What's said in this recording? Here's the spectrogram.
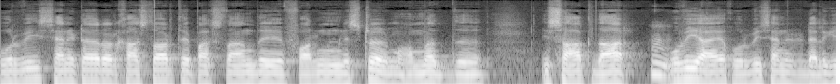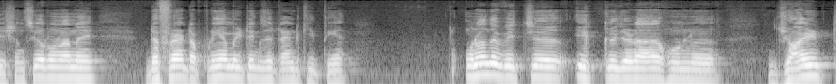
ਹੋਰ ਵੀ ਸੈਨੇਟਰ ਔਰ ਖਾਸ ਤੌਰ ਤੇ ਪਾਕਿਸਤਾਨ ਦੇ ਫੋਰਨ ਮਿਨਿਸਟਰ ਮੁਹੰਮਦ ਇਸਾਕ ਦਾਰ ਉਹ ਵੀ ਆਏ ਹੋਰ ਵੀ ਸੈਨੇਟਰ ਡੈਲੀਗੇਸ਼ਨ ਸੀ ਔਰ ਉਹਨਾਂ ਨੇ ਡਿਫਰੈਂਟ ਆਪਣੀਆਂ ਮੀਟਿੰਗਸ ਅਟੈਂਡ ਕੀਤੀਆਂ। ਉਹਨਾਂ ਦੇ ਵਿੱਚ ਇੱਕ ਜਿਹੜਾ ਹੁਣ ਜੁਆਇੰਟ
